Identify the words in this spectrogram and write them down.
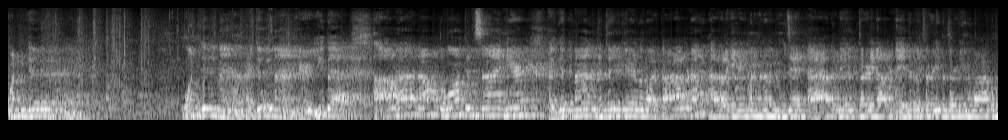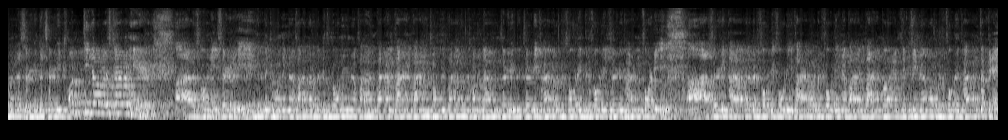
one good, one good man, a good man here, you bet. All right, I'm the wanted sign here, a good man to take care of the wife. All right, I would give you one minute, I would be a thirty dollars, David, a thirty, a thirty, a thirty, a thirty, twenty dollars down here. I was twenty, thirty, eighty, but twenty, five, but twenty, five, five, five, five, twenty, five, twenty, five, thirty, a thirty, five, but forty, but forty, thirty, five, forty. Ah, thirty, five, but forty, forty, five, but forty, five, five, five, fifteen, but forty, five, fifty.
